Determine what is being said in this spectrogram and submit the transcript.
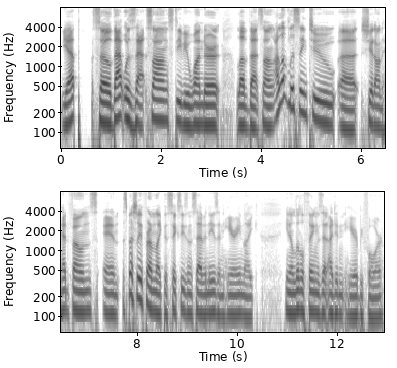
Yep. So that was that song, Stevie Wonder. Loved that song. I love listening to uh, shit on headphones, and especially from like the '60s and '70s, and hearing like, you know, little things that I didn't hear before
